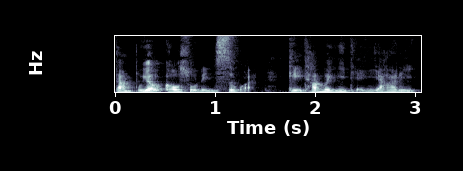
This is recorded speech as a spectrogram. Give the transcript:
但不要告诉领事馆，给他们一点压力。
